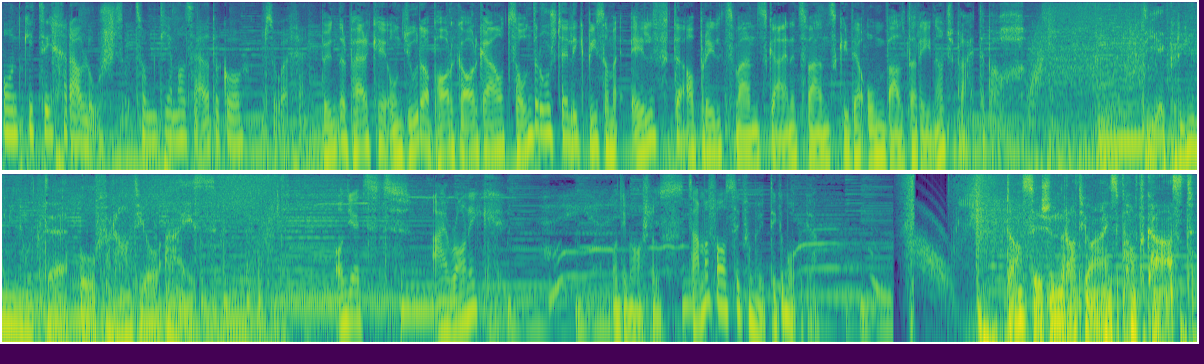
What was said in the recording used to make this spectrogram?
und gibt sicher auch Lust, um die mal selber zu besuchen. Bündner Parke und Jurapark Aargau, die Sonderausstellung bis am 11. April 2021 in der Umweltarena Spreitenbach. Die grünen Minuten auf Radio 1. Und jetzt Ironic und im Anschluss Zusammenfassung vom heutigen Morgen. Das ist ein Radio 1 Podcast.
